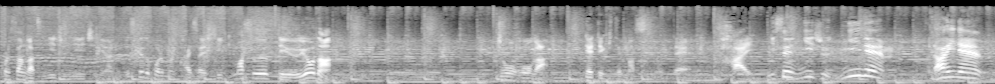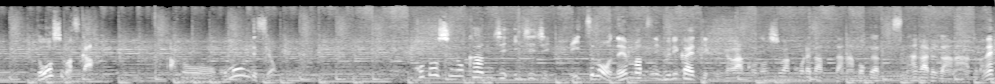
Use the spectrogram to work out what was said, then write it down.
これ3月22日にあるんですけどこれも開催していきますっていうような情報が出てきてますので。はい。2022年来年どうしますか？あの、思うんですよ。今年の漢字一時いつも年末に振り返っていくが今年はこれだったな僕だってつながるだなとかね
